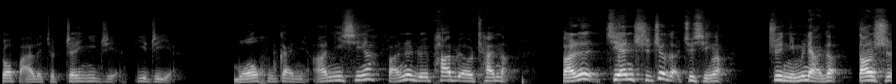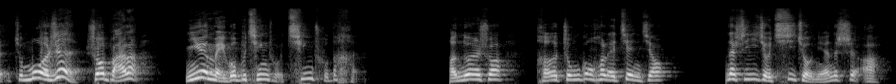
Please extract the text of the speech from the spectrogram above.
说白了就睁一只眼闭一只眼，模糊概念啊。你行啊，反正 Republic China，反正坚持这个就行了。至于你们两个当时就默认，说白了，你因为美国不清楚，清楚的很。很多人说和中共后来建交，那是一九七九年的事啊，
